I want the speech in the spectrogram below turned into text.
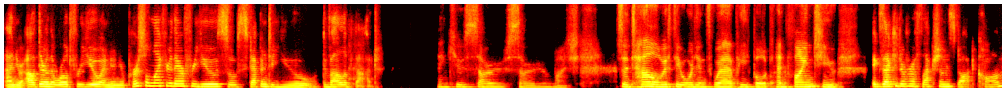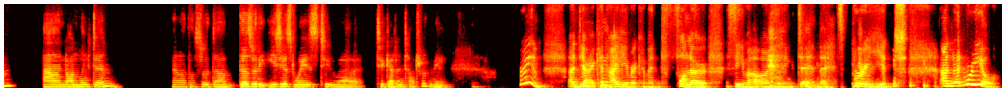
And you're out there in the world for you. And in your personal life, you're there for you. So step into you, develop that. Thank you so, so much. So tell with the audience where people can find you. Executivereflections.com and on LinkedIn. You know, those are the those are the easiest ways to uh to get in touch with me. Brilliant. And yeah, Very I can good. highly recommend follow Sima on LinkedIn. it's brilliant and, and real,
